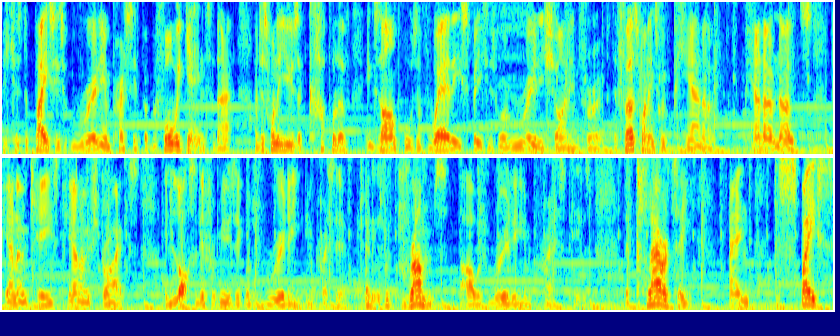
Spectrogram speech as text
because the bass is really impressive but before we get into that I just want to use a couple of examples of where these speakers were really shining through. The first one is with piano. Piano notes, piano keys, piano strikes in lots of different music was really impressive. And it was with drums that I was really impressed. It was the clarity and the space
